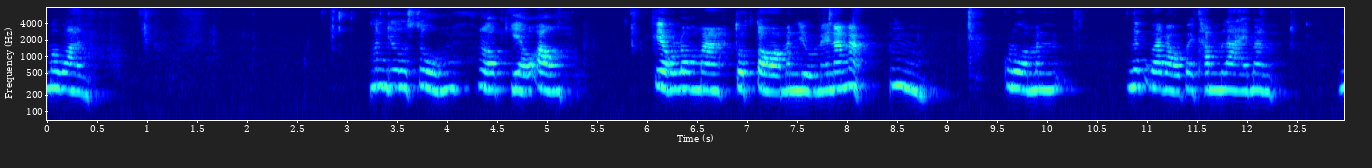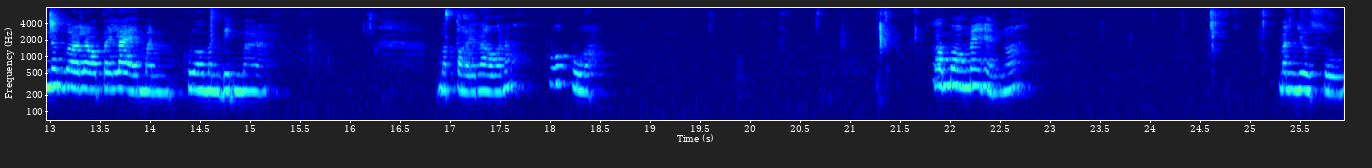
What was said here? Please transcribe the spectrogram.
เมื่อวาน มันอยู่สูงเราเกี่ยวเอา เกี่ยวลงมาตัวต่อมันอยู่ในนั้นอะ อืม กลัวมัน นึกว่าเราไปทำลายมัน นึกว่าเราไปไล่มัน กลัวมันบินมา มาต่อยเราเนาะกลัวกลัวก็มองไม่เห็นเนาะมันอยู่สูง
